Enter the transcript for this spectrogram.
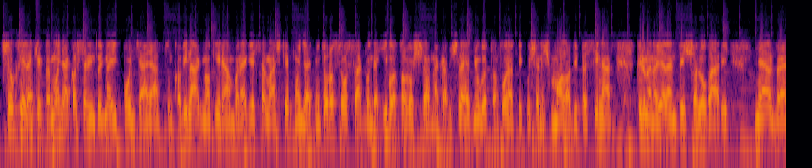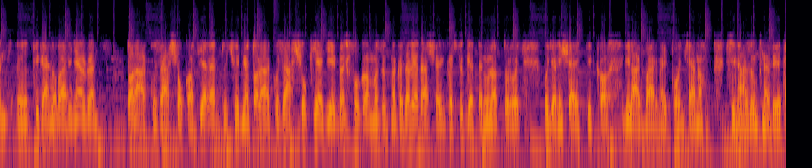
Sokféleképpen mondják azt szerint, hogy melyik pontján játszunk a világnak. Iránban egészen másképp mondják, mint Oroszországban, de hivatalosan, legalábbis lehet nyugodtan, fonetikusan is Maladipe színház. Különben a jelentés a lovári nyelven, cigány lovári nyelven találkozásokat jelent, úgyhogy mi a találkozások jegyében fogalmazunk meg az előadásainkat, függetlenül attól, hogy hogyan is ejtik a világ bármely pontján a színházunk nevét.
